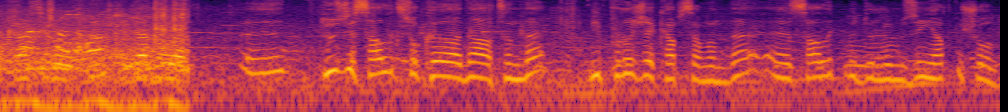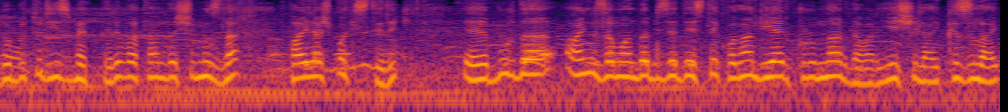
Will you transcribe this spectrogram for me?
Kanser olduğunu olan Ee, Düzce Sağlık Sokağı adı altında bir proje kapsamında e, Sağlık Müdürlüğümüzün yapmış olduğu bütün hizmetleri vatandaşımızla paylaşmak istedik. E, burada aynı zamanda bize destek olan diğer kurumlar da var. Yeşilay, Kızılay,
